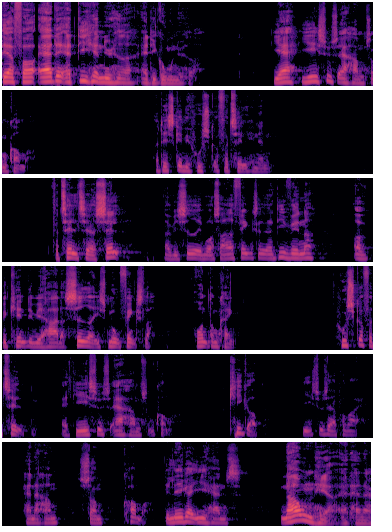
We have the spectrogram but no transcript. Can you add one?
Derfor er det, at de her nyheder er de gode nyheder. Ja, Jesus er ham, som kommer. Og det skal vi huske at fortælle hinanden. Fortæl til os selv, når vi sidder i vores eget fængsel, og de venner og bekendte, vi har, der sidder i små fængsler rundt omkring. Husk at fortælle dem, at Jesus er ham, som kommer. Kig op. Jesus er på vej. Han er ham, som kommer. Det ligger i hans navn her, at han er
